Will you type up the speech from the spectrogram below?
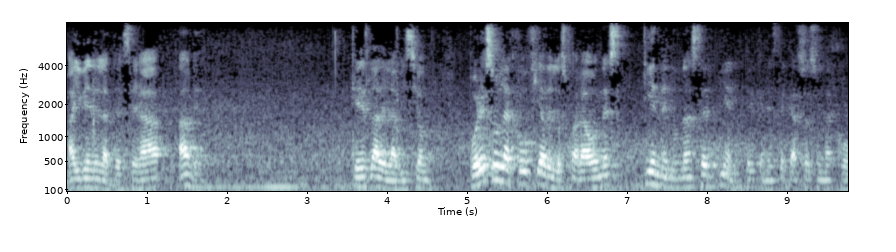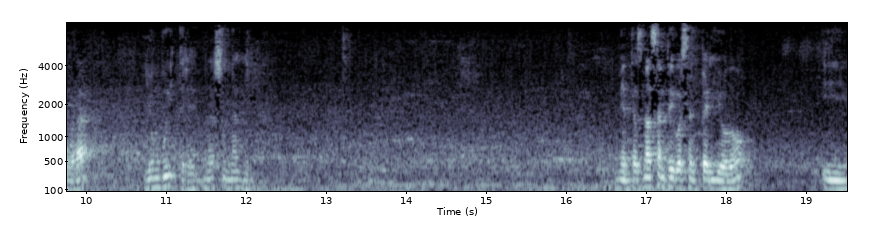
Ahí viene la tercera ave, que es la de la visión. Por eso la cofia de los faraones tienen una serpiente, que en este caso es una cobra, y un buitre, no es un águila. Mientras más antiguo es el periodo, y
